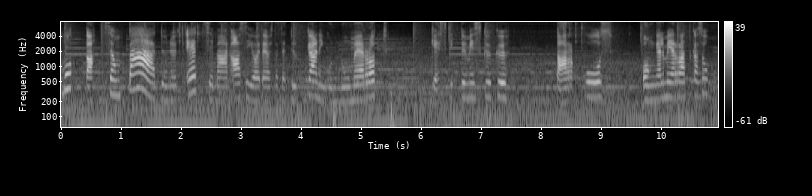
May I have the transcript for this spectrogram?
Mutta se on päätynyt etsimään asioita, joista se tykkää, niin kuin numerot, keskittymiskyky, tarkkuus, ongelmien ratkaisu.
